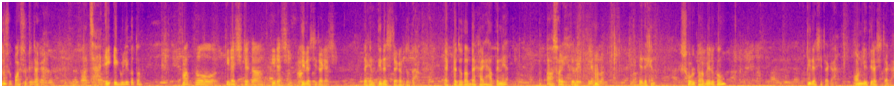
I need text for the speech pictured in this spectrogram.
দুশো পঁয়ষট্টি টাকা। আচ্ছা এই এগুলি কত? মাত্র তিরাশি টাকা তিরাশি তিরাশি টাকা। দেখেন তিরাশি টাকার জুতা। একটা জুতা দেখায় হাতে নিয়ে। সরি। এ দেখেন শোলটা হবে এরকম। তিরাশি টাকা অনলি তিরাশি টাকা।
